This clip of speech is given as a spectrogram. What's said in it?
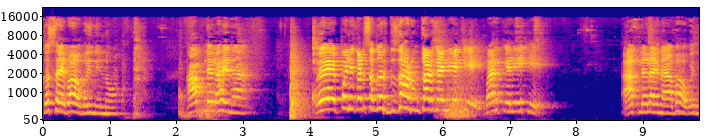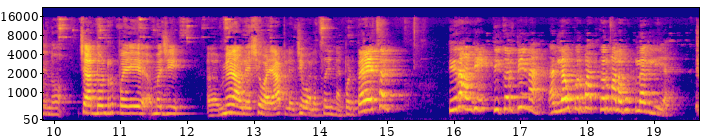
कसं आहे भाऊ बहिणीनो? आपल्याला आहे ना ए पलीकडचं घर झाडून काढायला एके बारकेले एके आपल्याला आहे ना भाऊ बहिणीनो चार दोन रुपये म्हणजे मिळवल्याशिवाय आपल्या जीवाला चैन नाही पडत. ए, चल. ती राहून दे ती करते ना. आणि लवकर भात कर मला भूक लागली आहे.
